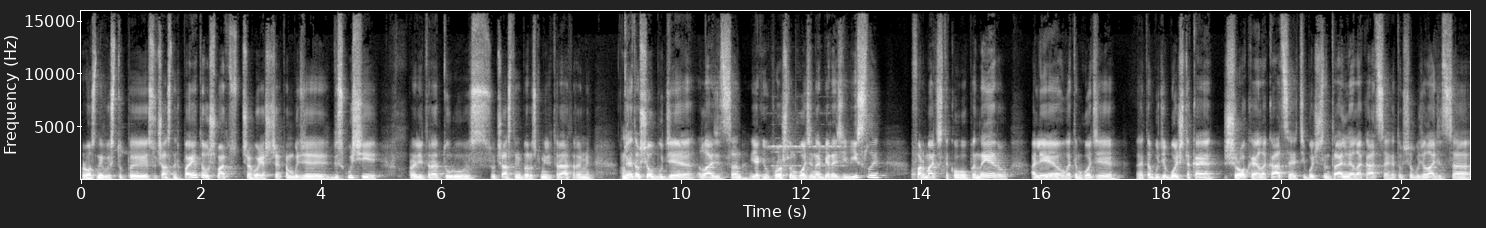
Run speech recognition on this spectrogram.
розныя выступы сучасных паэтаў, шмат чаго яшчэ. Там будзе дыскусіі, про літаратуру з сучаснымі беларускімі літаратарамі. Гэта ўсё будзе ладзіцца, як і ў прошлым годзе на беразе віслы, фармаце такого пнру, але ў гэтым годзе гэта будзе больш такая шырокая лакацыя ці больш цэнтральная лакацыя, гэта ўсё будзе ладзіцца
